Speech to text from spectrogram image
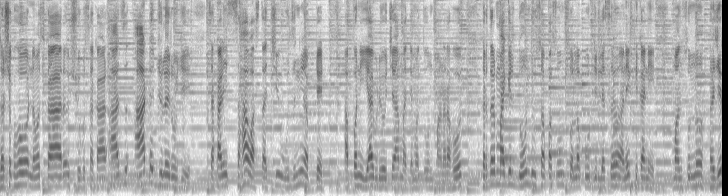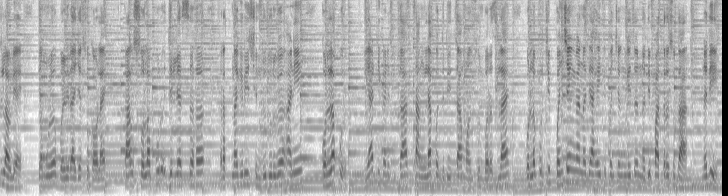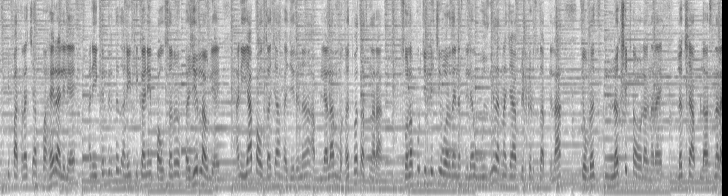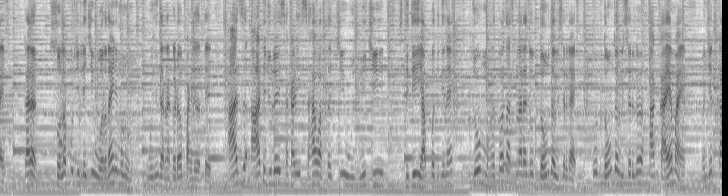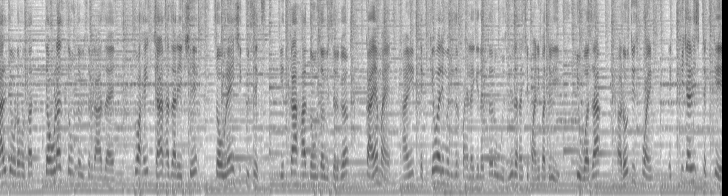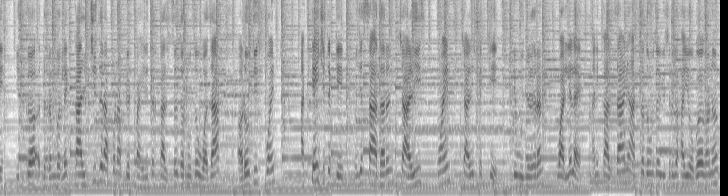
दर्शक हो नमस्कार शुभ सकाळ. आज आठ जुलै रोजी सकाळी सहा वाजताची उजनी अपडेट आपण या व्हिडिओच्या माध्यमातून पाहणार आहोत. खरं तर मागील दोन दिवसापासून सोलापूर जिल्ह्यासह अनेक ठिकाणी मान्सूननं हजेरी लावली आहे. त्यामुळं बळीराजा सुकावलाय काल सोलापूर जिल्ह्यासह रत्नागिरी सिंधुदुर्ग आणि कोल्हापूर या ठिकाणी सुद्धा चांगल्या पद्धतीचा मान्सून बरसलाय कोल्हापूरची पंचगंगा नदी आहे. ती पंचगंगेचं नदी पात्र सुद्धा नदी ही पात्राच्या बाहेर आलेली आहे. आणि एकंदरीतच अनेक ठिकाणी पावसानं हजेर लावली आहे. आणि या पावसाच्या हजेरीनं आपल्याला महत्त्वाचा असणारा सोलापूर जिल्ह्याची वरदान असलेल्या उजनी धरणाच्या अपडेटकडे सुद्धा आपल्याला तेवढंच लक्ष ठेवावं लागणार आहे. लक्ष आपलं असणार आहे. कारण सोलापूर जिल्ह्याची वरदायनी म्हणून उजनी धरणाकडं पाहिलं जाते आज आठ जुलै सकाळी सहा वाजताची उजनीची स्थिती या पद्धतीने आहे. जो महत्त्वाचा असणारा जो दौंडचा विसर्ग आहे तो दौंडचा विसर्ग हा कायम आहे. म्हणजे काल जेवढा होता तेवढाच दौंडचा विसर्ग आज आहे. तो आहे चार हजार एकशे चौऱ्याऐंशी क्युसेक्स. इतका हा दौंडचा विसर्ग कायम आहे. आणि टक्केवारीमध्ये जर पाहायला गेलं तर उजनी धरणाची पाणी पातळी ही वजा अडतीस पॉईंट एक्केचाळीस टक्के इतकं धरण आहे कालची जर आपण अपडेट पाहिली तर कालचं धरण होतं वजा अडतीस पॉईंट अठ्ठ्याऐंशी टक्के. म्हणजे साधारण चाळीस पॉईंट चाळीस टक्के हे उजनी धरण वाढलेलं आहे. आणि कालचा आणि आजचा दोनचा विसर्ग हा योगायोगानं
